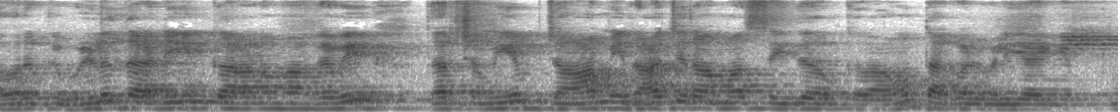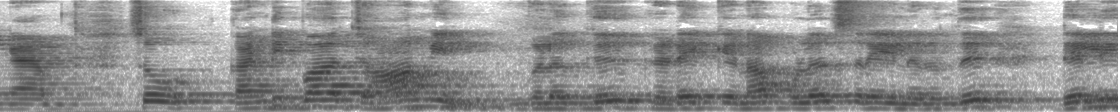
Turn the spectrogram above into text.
அவருக்கு விழுந்த அடியின் காரணமாகவே தற்சமயம் ஜாமீன் ராஜினாமா செய்திருக்கிறதாகவும் தகவல் வெளியாகியிருக்குங்க. ஸோ கண்டிப்பாக ஜாமீன் உங்களுக்கு கிடைக்குன்னா புழல் சிறையிலிருந்து டெல்லி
